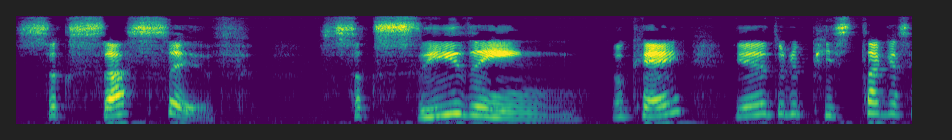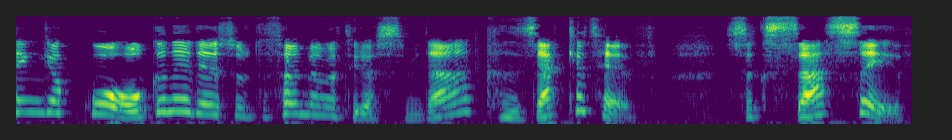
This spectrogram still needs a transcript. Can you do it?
successive, succeeding. 오케이? 얘네들이 비슷하게 생겼고 어근에 대해서도 설명을 드렸습니다. consecutive, successive,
